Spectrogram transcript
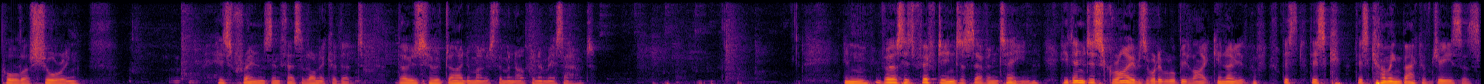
Paul assuring his friends in Thessalonica that those who have died amongst them are not going to miss out. In verses 15 to 17, he then describes what it will be like. You know, this, this, this coming back of Jesus.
